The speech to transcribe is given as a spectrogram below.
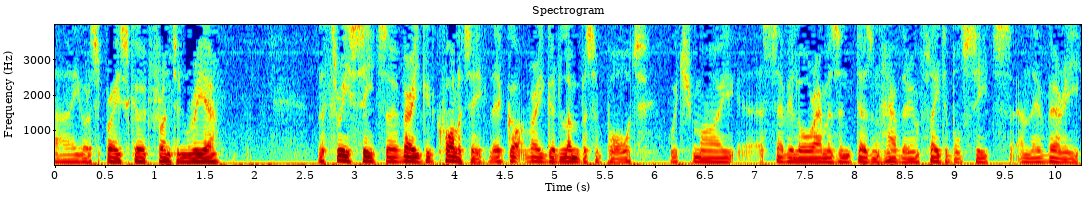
uh, you've got a spray skirt front and rear. The three seats are very good quality. They've got very good lumbar support, which my Sevylor Amazon doesn't have. They're inflatable seats and they're very,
